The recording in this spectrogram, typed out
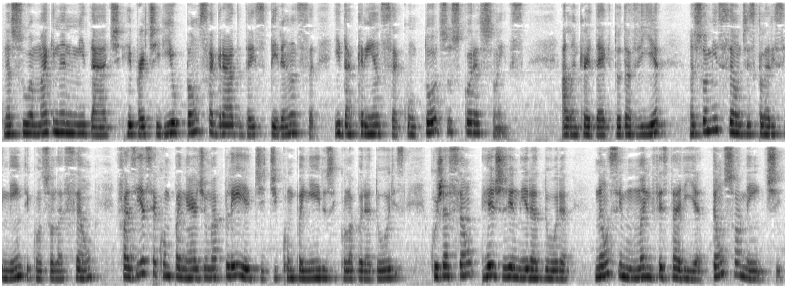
na sua magnanimidade, repartiria o pão sagrado da esperança e da crença com todos os corações. Allan Kardec, todavia, na sua missão de esclarecimento e consolação, fazia-se acompanhar de uma pleiade de companheiros e colaboradores cuja ação regeneradora não se manifestaria tão somente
